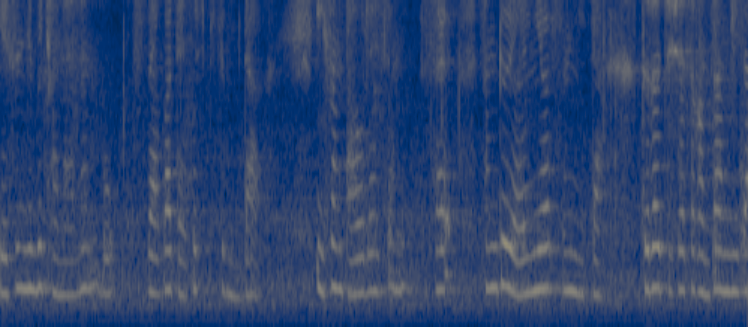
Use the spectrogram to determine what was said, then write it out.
예수님을 전하는 목사가 되고 싶습니다. 이상 바울의 선, 사- 선교 여행이었습니다. 들어주셔서 감사합니다.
